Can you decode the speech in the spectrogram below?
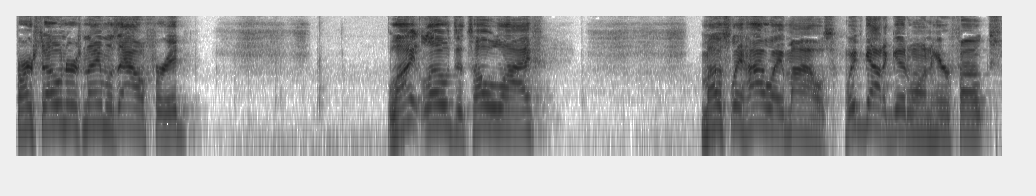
First owner's name was Alfred. Light loads its whole life. Mostly highway miles. We've got a good one here, folks.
